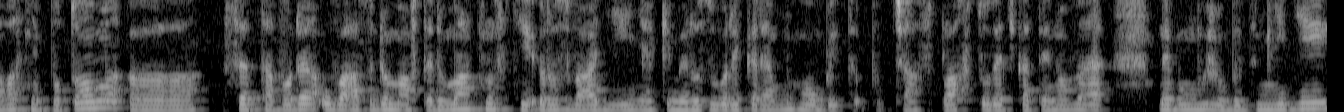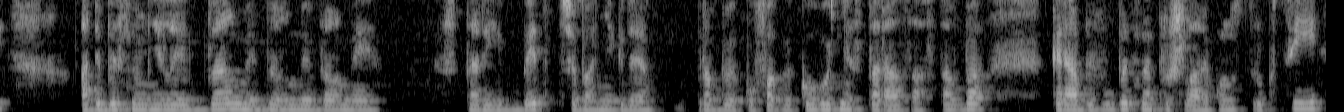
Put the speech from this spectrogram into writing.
A vlastně potom eh, se ta voda u vás doma v té domácnosti rozvádí nějakými rozvody, které mohou být třeba z plastu, teďka ty nové, nebo můžou být z mědi. A kdyby jsme měli velmi, velmi, velmi starý byt, třeba někde opravdu jako fakt jako hodně stará zástavba, která by vůbec neprošla rekonstrukcí,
